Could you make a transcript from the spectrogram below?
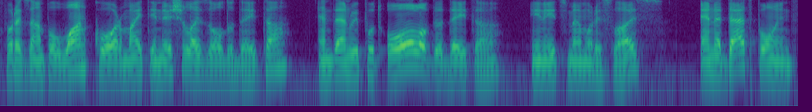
for example, one core might initialize all the data, and then we put all of the data in its memory slice, and at that point,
